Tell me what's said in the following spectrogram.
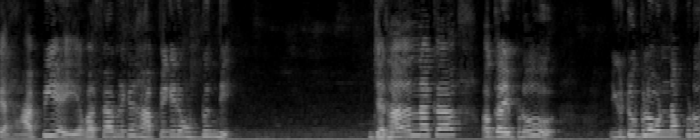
హ్యాపీ ఎవరి ఫ్యామిలీకి హ్యాపీగానే ఉంటుంది. జనాలన్నాక ఒక ఇప్పుడు యూట్యూబ్లో ఉన్నప్పుడు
